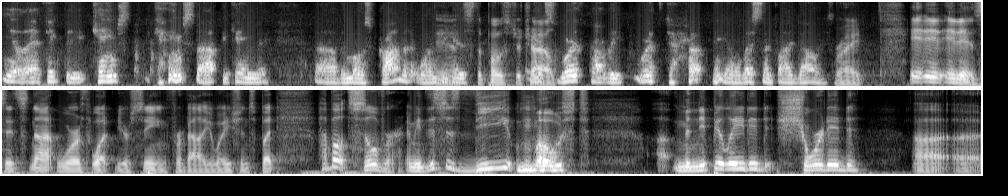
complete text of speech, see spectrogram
you know, I think the Game, GameStop became the uh, the most prominent one Yeah, it's because the poster child. it's worth probably worth you know less than five dollars. Right. It, it, it is. It's not worth what you're seeing for valuations. But how about silver? I mean, this is the most uh, manipulated, shorted, uh, uh,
